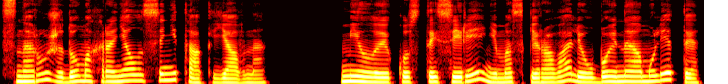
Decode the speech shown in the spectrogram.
Снаружи дом охранялся не так явно. Милые кусты сирени маскировали убойные амулеты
